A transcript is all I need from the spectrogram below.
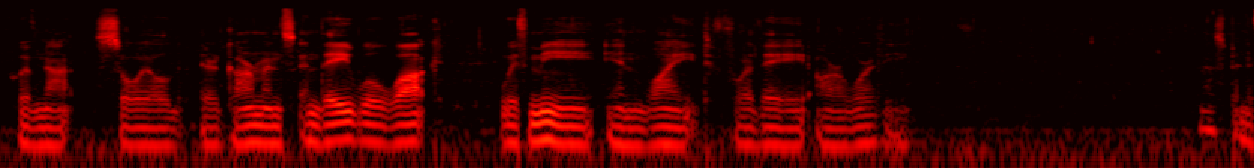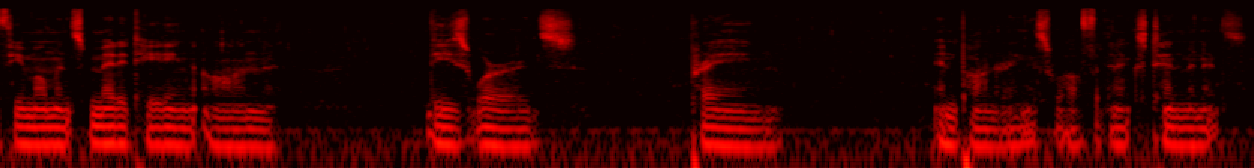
who have not soiled their garments, and they will walk with me in white, for they are worthy. I'll spend a few moments meditating on these words, praying and pondering as well for the next 10 minutes.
